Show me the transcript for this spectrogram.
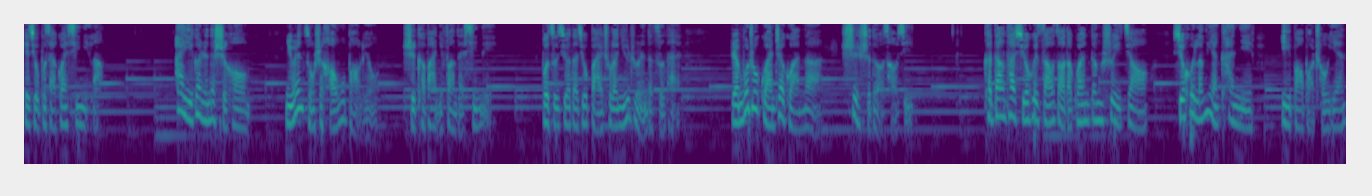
也就不再关心你了。爱一个人的时候，女人总是毫无保留，时刻把你放在心里，不自觉的就摆出了女主人的姿态，忍不住管这管那，事事都要操心。可当她学会早早的关灯睡觉，学会冷眼看你一包包抽烟，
